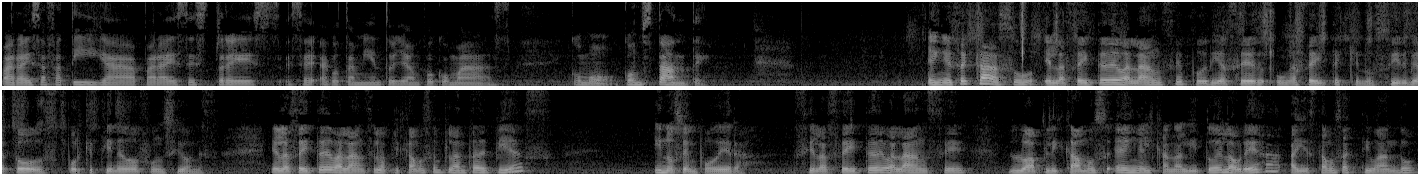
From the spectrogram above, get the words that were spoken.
para esa fatiga, para ese estrés, ese agotamiento ya un poco más como constante. En ese caso, el aceite de balance podría ser un aceite que nos sirve a todos porque tiene dos funciones. El aceite de balance lo aplicamos en planta de pies y nos empodera. Si el aceite de balance lo aplicamos en el canalito de la oreja, ahí estamos activando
